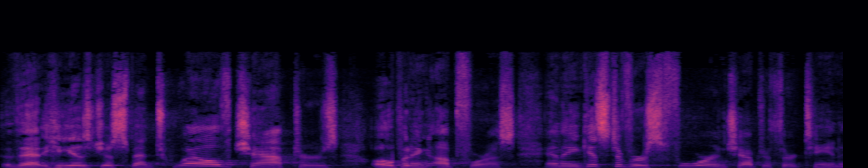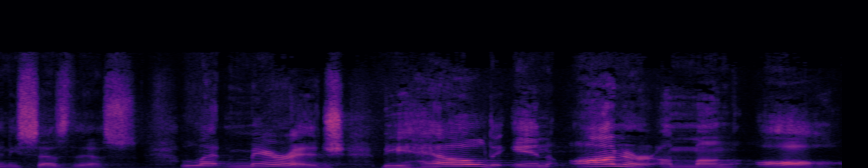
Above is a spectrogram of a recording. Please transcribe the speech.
that he has just spent 12 chapters opening up for us. And then he gets to verse 4 in chapter 13, and he says this Let marriage be held in honor among all.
